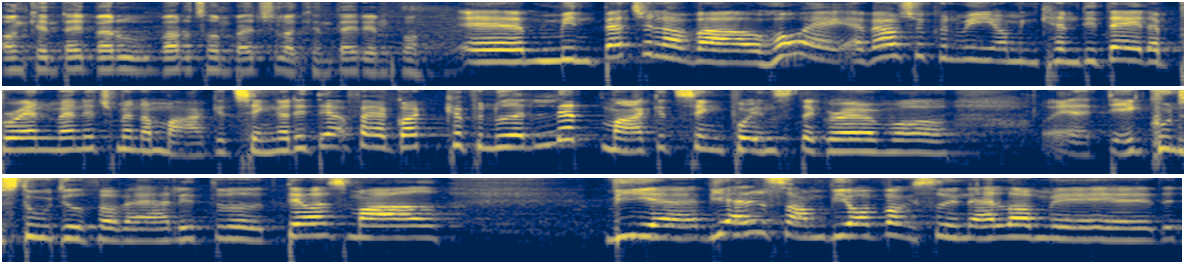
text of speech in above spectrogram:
og en kandidat, hvad har du, hvad har du taget en bachelor og kandidat inden for? Øh, min bachelor var HA, erhvervsøkonomi, og min kandidat er brand management og marketing. Og det er derfor, jeg godt kan finde ud af lidt marketing på Instagram. Og, og ja, det er ikke kun studiet for at være ærlig. Du ved. Det er også meget... Vi er, vi er alle sammen, vi er opvokset i en alder med øh,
